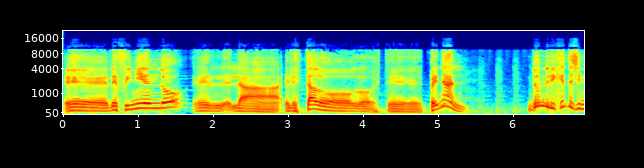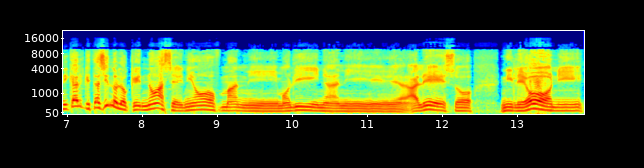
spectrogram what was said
eh, definiendo el, el estado este, penal de un dirigente sindical que está haciendo lo que no hace ni Hoffman, ni Molina, ni Aleso, ni Leoni,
